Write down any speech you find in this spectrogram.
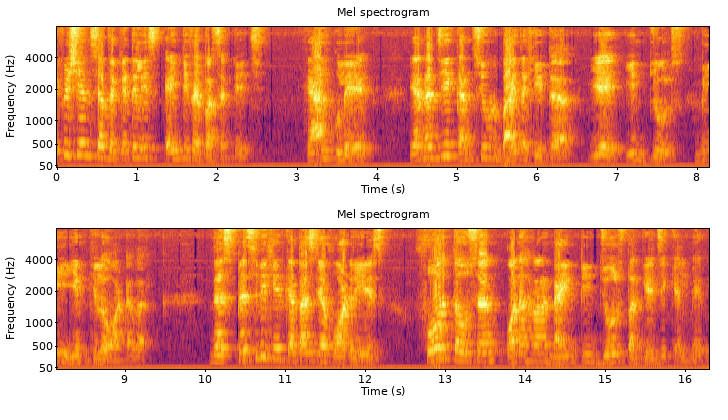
efficiency of the kettle is 85 percentage, calculate energy consumed by the heater A in joules, B in kilowatt hour. The specific heat capacity of water is 4190 joules per kg Kelvin.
